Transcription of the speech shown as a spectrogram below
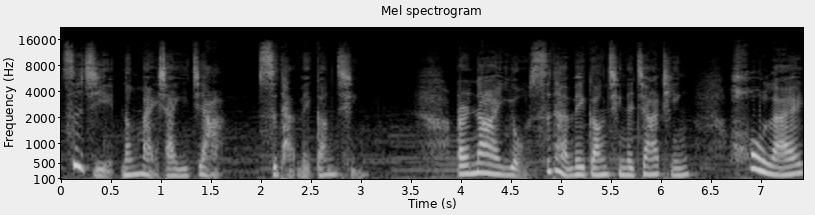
自己能买下一架斯坦威钢琴。而那有斯坦威钢琴的家庭，后来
